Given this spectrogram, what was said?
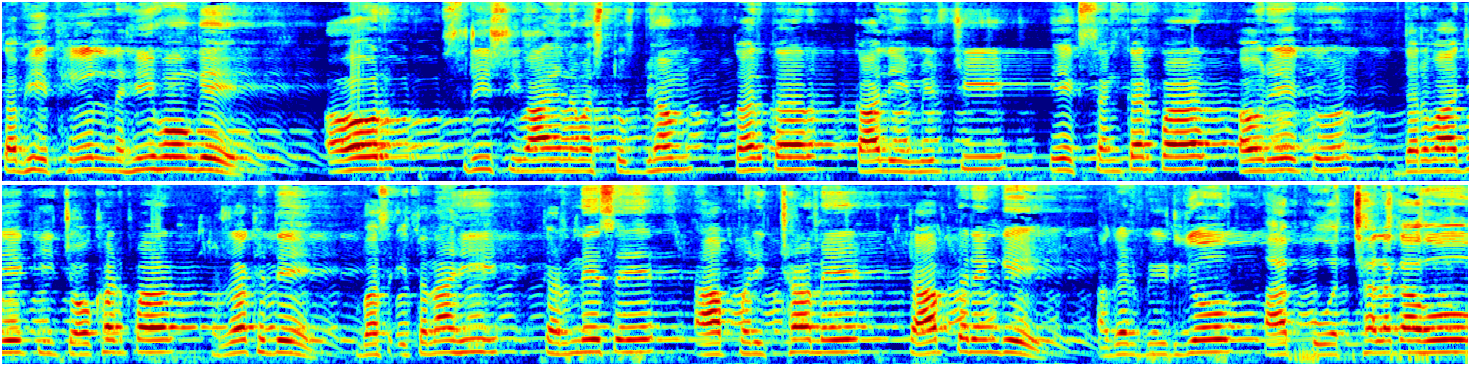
कभी फेल नहीं होंगे। और श्री शिवाय नमस्तुभ्यम कर कर काली मिर्ची, एक शंकर पर और एक दरवाजे की चौखट पर रख दें। बस इतना ही करने से आप परीक्षा में टॉप करेंगे। अगर वीडियो आपको अच्छा लगा हो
